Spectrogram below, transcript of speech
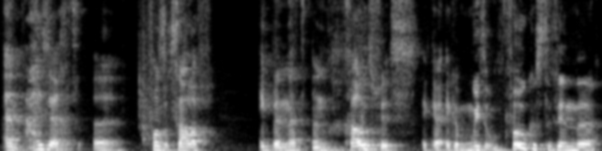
en hij zegt eh, van zichzelf: Ik ben net een goudvis. Ik, eh, ik heb moeite om focus te vinden.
